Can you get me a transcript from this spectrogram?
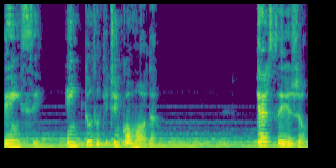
Pense em tudo que te incomoda, quer sejam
